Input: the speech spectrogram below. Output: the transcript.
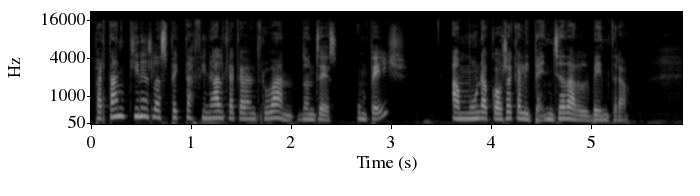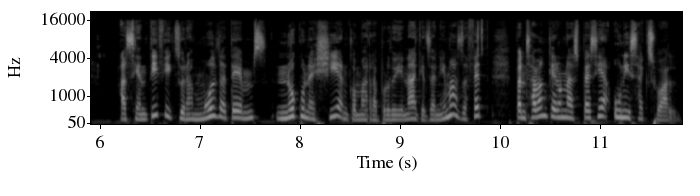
Per tant, quin és l'aspecte final que acabem trobant? Doncs és un peix amb una cosa que li penja del ventre. Els científics, durant molt de temps, no coneixien com es reproduïen aquests animals. De fet, pensaven que era una espècie unisexual.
